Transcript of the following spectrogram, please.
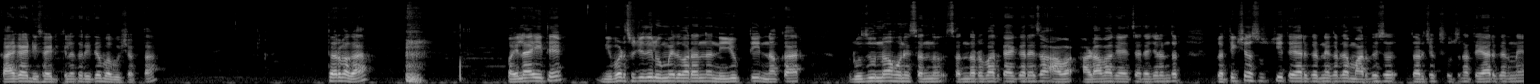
काय काय डिसाईड केलं तर इथे बघू शकता. तर बघा पहिला इथे निवड सूचीतील उमेदवारांना नियुक्ती नकार रुजू न होणे संद संदर्भात काय करायचा आवा आढावा घ्यायचा त्याच्यानंतर प्रतीक्षा सूची तयार करण्याकरता मार्गदर्शक सूचना तयार करणे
